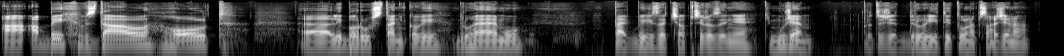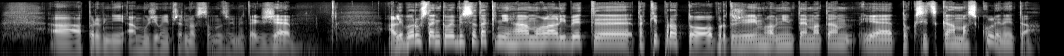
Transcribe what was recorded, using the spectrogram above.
a abych vzdal hold eh, Liboru Staňkovi druhému, tak bych začal přirozeně tím mužem protože druhý titul napsala žena a první a může mít přednost samozřejmě. Takže a Liboru Staňkovi by se ta kniha mohla líbit eh, taky proto, protože jejím hlavním tématem je toxická maskulinita.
